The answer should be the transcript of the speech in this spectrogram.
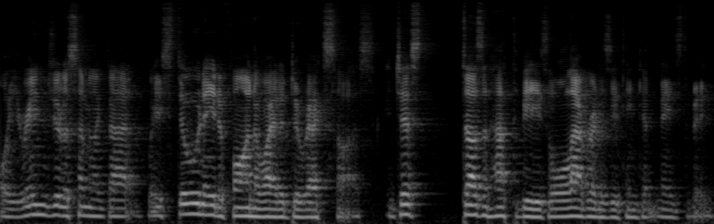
or you're injured or something like that, we still need to find a way to do exercise. It just doesn't have to be as elaborate as you think it needs to be.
